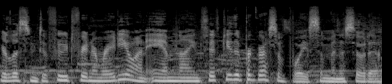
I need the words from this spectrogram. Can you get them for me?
You're listening to Food Freedom Radio on AM 950, the progressive voice of Minnesota.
